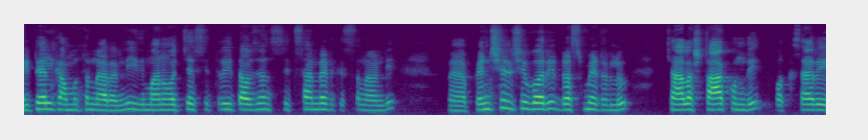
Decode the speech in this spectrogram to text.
రిటైల్కి అమ్ముతున్నారండి. ఇది మనం వచ్చేసి త్రీ థౌజండ్ సిక్స్ హండ్రెడ్కి ఇస్తున్నాం అండి పెన్సిల్ షివరి డ్రెస్ మెటీరియల్ చాలా స్టాక్ ఉంది. ఒకసారి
